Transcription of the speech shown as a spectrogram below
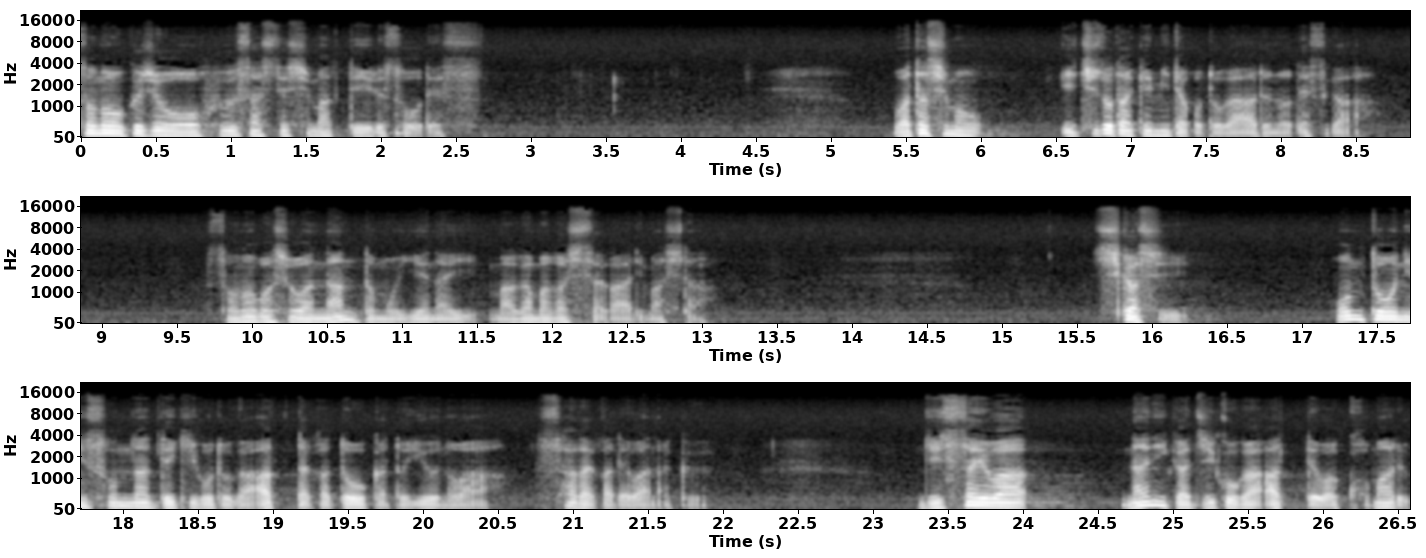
その屋上を封鎖してしまっているそうです。私も一度だけ見たことがあるのですがその場所は何とも言えないまがまがしさがありました。しかし本当にそんな出来事があったかどうかというのは定かではなく実際は何か事故があっては困る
